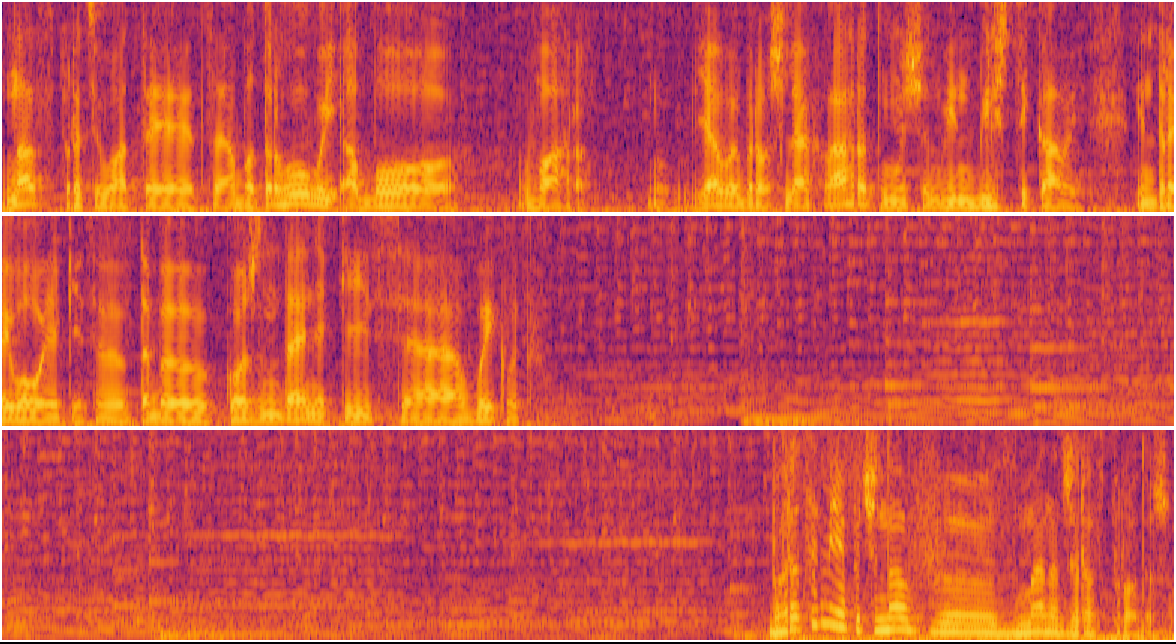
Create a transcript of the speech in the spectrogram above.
У нас працювати це або торговий, або в агро. Ну, я вибрав шлях агро, тому що він більш цікавий, він драйвовий якийсь. В тебе кожен день якийсь е, виклик. В Агросемі я починав е, з менеджера з продажу.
